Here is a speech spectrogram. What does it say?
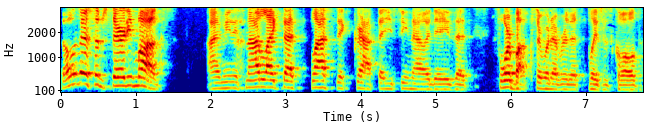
Those are some sturdy mugs. I mean, it's not like that plastic crap that you see nowadays at four bucks or whatever that place is called.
